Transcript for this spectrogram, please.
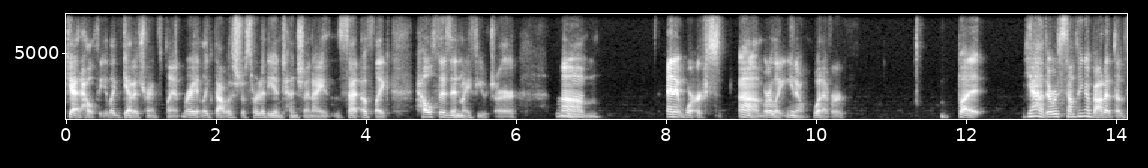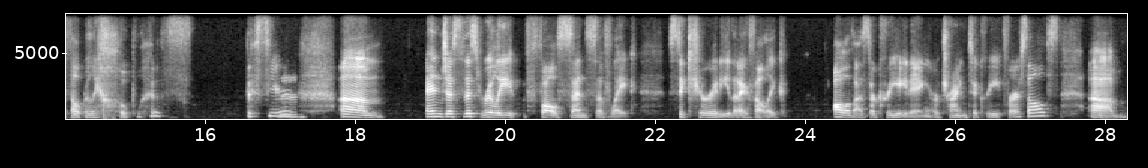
get healthy like get a transplant right like that was just sort of the intention i set of like health is in my future Mhm. um and it worked um or like you know whatever but yeah there was something about it that felt really hopeless this year Mm. um and just this really false sense of like security that i felt like all of us are creating or trying to create for ourselves um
